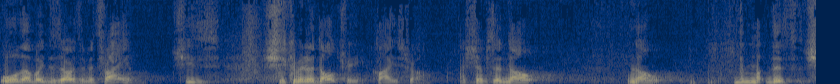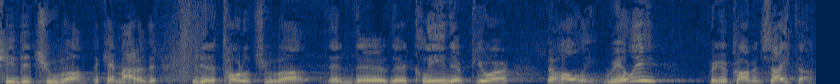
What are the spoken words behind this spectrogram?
all the avodah zaras in Mitzrayim. She's she's committed adultery. Yisrael. Hashem said, no, no. This she did tshuva. They came out of. They did a total tshuva. They're, they're they're clean. They're pure. They're holy. Really? Bring a korban saita.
